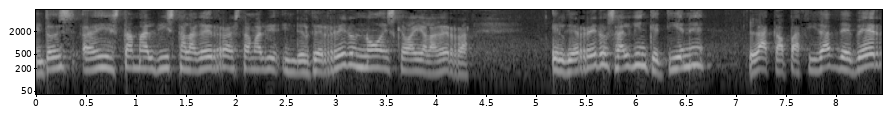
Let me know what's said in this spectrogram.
Entonces ahí está mal vista la guerra, está mal el guerrero no es que vaya a la guerra. El guerrero es alguien que tiene la capacidad de ver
